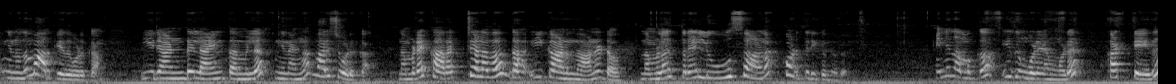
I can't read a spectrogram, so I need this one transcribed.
ഇങ്ങനെ ഒന്ന് മാർക്ക് ചെയ്ത് കൊടുക്കാം. ഈ രണ്ട് ലൈൻ തമ്മിൽ ഇങ്ങനെ അങ്ങ് വരച്ചു കൊടുക്കാം. നമ്മുടെ കറക്റ്റ് അളവ് ഈ കാണുന്നതാണ് കേട്ടോ നമ്മൾ ഇത്രയും ലൂസ് ആണ് കൊടുത്തിരിക്കുന്നത്. ഇനി നമുക്ക് ഇതും കൂടെ അങ്ങോട്ട് കട്ട് ചെയ്ത്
